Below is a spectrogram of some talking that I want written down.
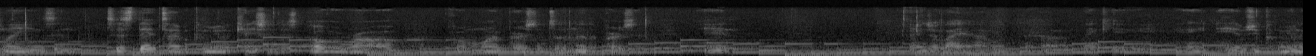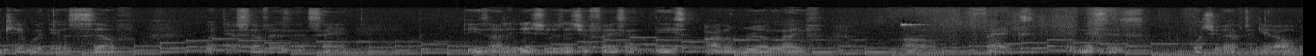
planes, and just that type of communication, just overall from one person to another person. And Angelite, I you communicate with yourself, with yourself as in saying these are the issues that you're facing. These are the real life um, facts, and this is what you have to get over.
